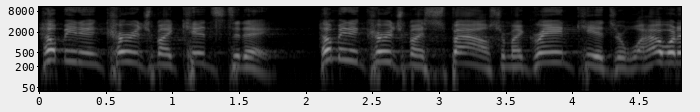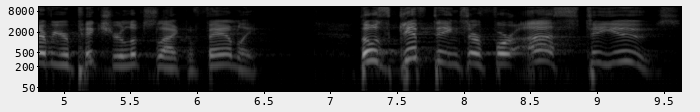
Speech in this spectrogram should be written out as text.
help me to encourage my kids today. Help me to encourage my spouse or my grandkids or whatever your picture looks like of family. Those giftings are for us to use.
